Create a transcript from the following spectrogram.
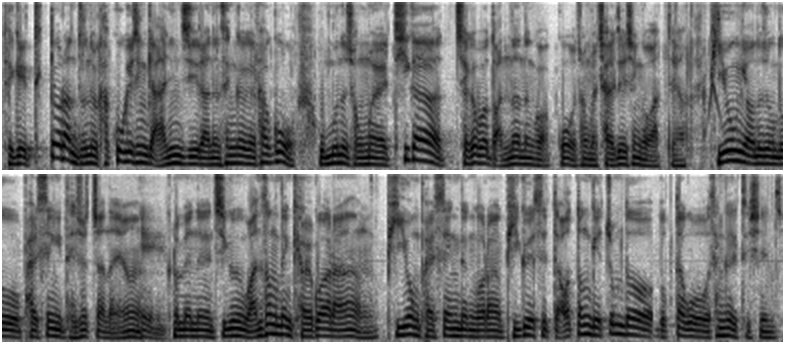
되게 특별한 눈을 갖고 계신 게 아닌지라는 생각을 하고 옷무는 정말 티가 제가 봐도 안 나는 것 같고 정말 잘 되신 것 같아요. 비용이 어느 정도 발생이 되셨잖아요. 네. 그러면은 지금 완성된 결과랑 비용 발생된 거랑 비교했을 때 어떤 게 좀 더 높다고 생각이 드시는지?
